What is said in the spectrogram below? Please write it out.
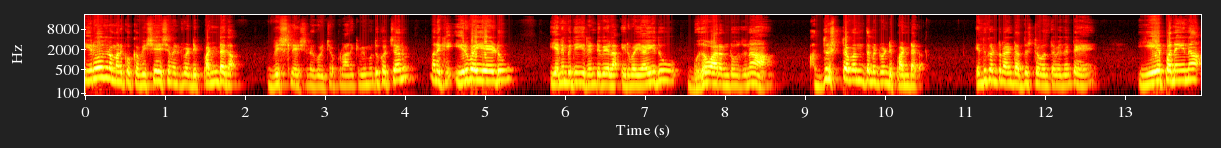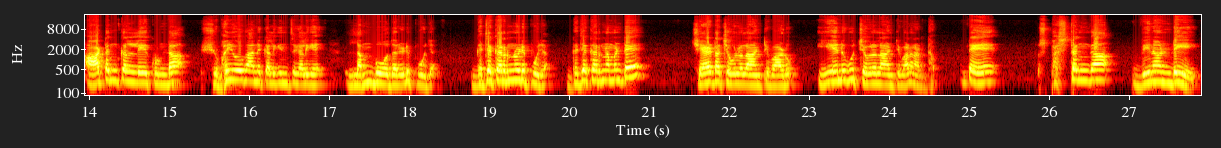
ఈ రోజున మనకు ఒక విశేషమైనటువంటి పండగ విశ్లేషణ గురించి చెప్పడానికి మీ ముందుకు వచ్చాను మనకి ఇరవై ఏడు ఎనిమిది రెండు వేల ఇరవై ఐదు బుధవారం రోజున అదృష్టవంతమైనటువంటి పండగ. ఎందుకంటున్నా అంటే అదృష్టవంతం ఏంటంటే ఏ పనైనా ఆటంకం లేకుండా శుభయోగాన్ని కలిగించగలిగే లంబోదరుడి పూజ గజకర్ణుడి పూజ. గజకర్ణం అంటే చేట చెవుల లాంటి వాడు ఏనుగు చెవుల లాంటి వాడు అని అర్థం. అంటే స్పష్టంగా వినండి.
